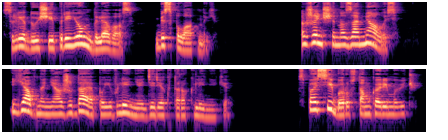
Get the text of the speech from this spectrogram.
Следующий прием для вас бесплатный. Женщина замялась, явно не ожидая появления директора клиники. «Спасибо, Рустам Каримович.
